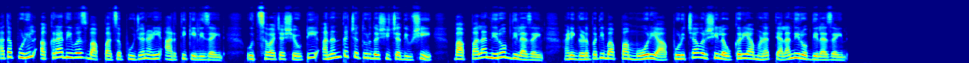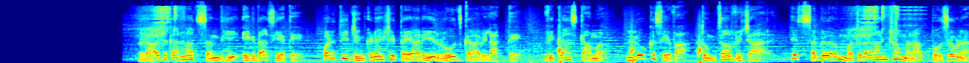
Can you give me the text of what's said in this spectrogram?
आता पुढील अकरा दिवस बाप्पाचं पूजन आणि आरती केली जाईल. उत्सवाच्या शेवटी अनंत चतुर्दशीच्या दिवशी बाप्पाला निरोप दिला जाईल आणि गणपती बाप्पा मोर्या पुढच्या वर्षी लवकर या म्हणत त्याला निरोप दिला जाईल. राजकारणात संधी एकदाच येते पण ती जिंकण्याची तयारी रोज करावी लागते. विकास कामं लोकसेवा तुमचा विचार हे सगळं मतदारांच्या मनात पोहोचवणं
